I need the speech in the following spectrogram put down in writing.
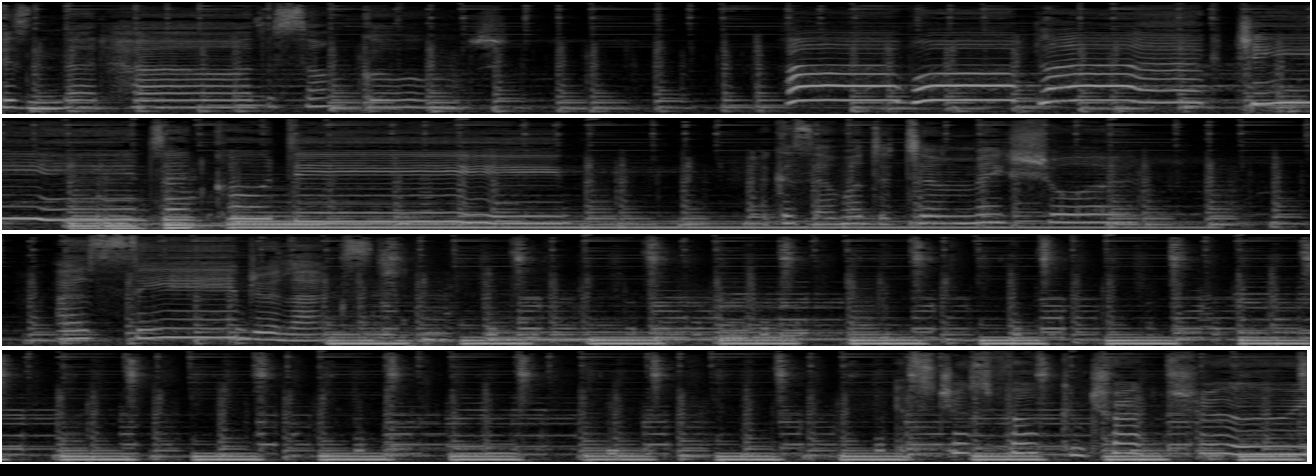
Isn't that how the song goes? I wore black jeans and codeine. I guess I wanted to make sure I seemed relaxed. It's just for contractual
